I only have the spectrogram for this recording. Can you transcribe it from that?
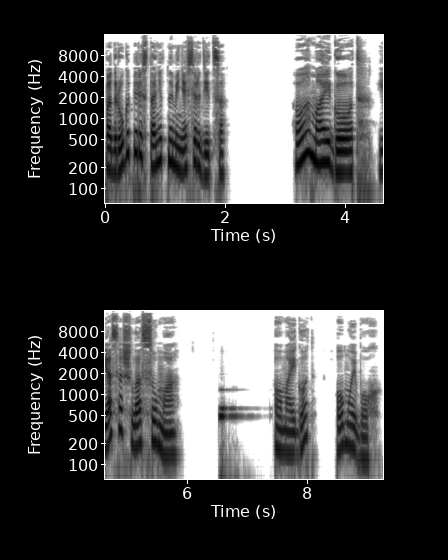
Подруга перестанет на меня сердиться. О май год, я сошла с ума. О май год, о мой бог.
